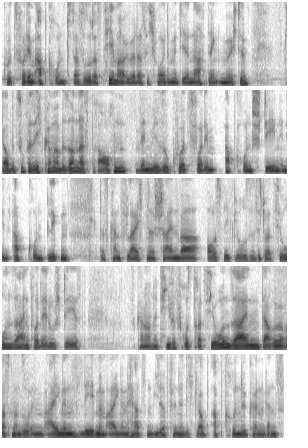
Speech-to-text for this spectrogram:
kurz vor dem Abgrund. Das ist so das Thema, über das ich heute mit dir nachdenken möchte. Ich glaube, Zuversicht können wir besonders brauchen, wenn wir so kurz vor dem Abgrund stehen, in den Abgrund blicken. Das kann vielleicht eine scheinbar ausweglose Situation sein, vor der du stehst. Kann auch eine tiefe Frustration sein darüber, was man so im eigenen Leben, im eigenen Herzen wiederfindet. Ich glaube, Abgründe können ganz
